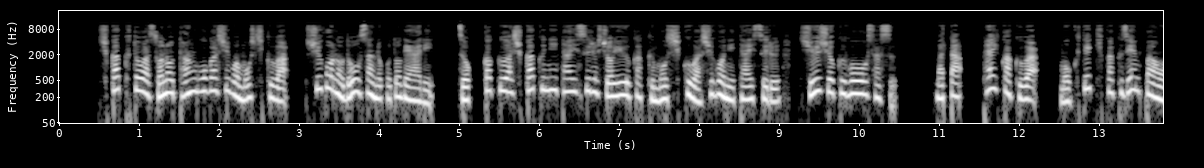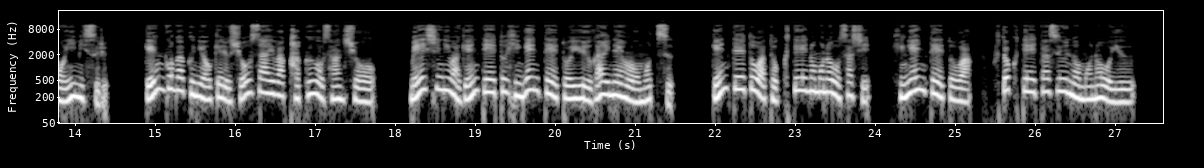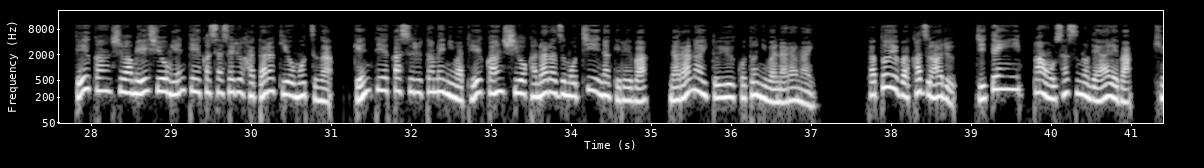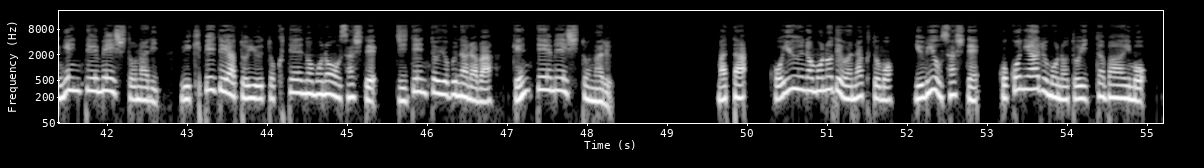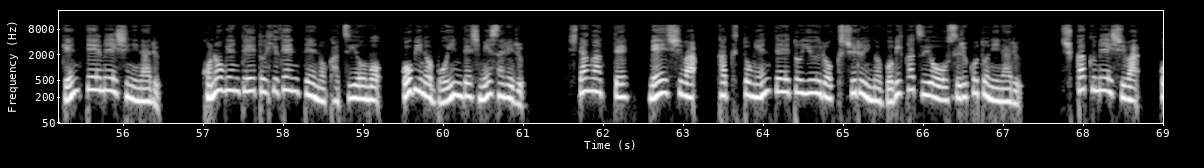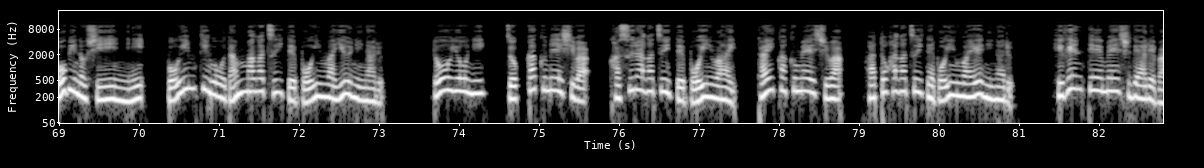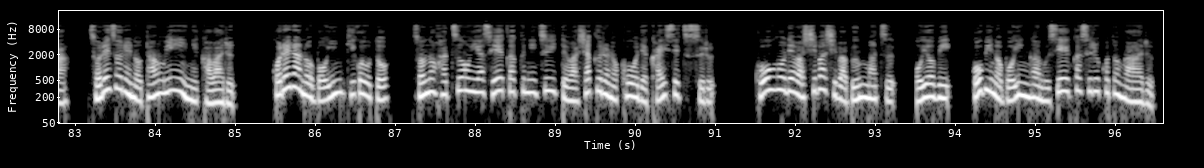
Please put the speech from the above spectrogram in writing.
主角とはその単語が主語もしくは主語の動作のことであり、属角は主角に対する所有格もしくは主語に対する就職語を指す。また、体格は目的格全般を意味する。言語学における詳細は格を参照。名詞には限定と非限定という概念を持つ。限定とは特定のものを指し、非限定とは不特定多数のものを言う。定冠詞は名詞を限定化させる働きを持つが、限定化するためには定冠詞を必ず用いなければならないということにはならない。例えば数ある辞典一般を指すのであれば、非限定名詞となり、ウィキペディアという特定のものを指して辞典と呼ぶならば限定名詞となる。また、固有のものではなくとも、指を指して、ここにあるものといった場合も、限定名詞になる。この限定と非限定の活用も、語尾の母音で示される。したがって、名詞は、格と限定という6種類の語尾活用をすることになる。主格名詞は、語尾の子音に、母音記号断間がついて母音は U になる。同様に、属格名詞は、かすらがついて母音は I、体格名詞は、ファトハがついて母音は A になる。非限定名詞であれば、それぞれの単位に変わる。これらの母音記号と、その発音や性格についてはシャクルの項で解説する。口語ではしばしば文末、及び語尾の母音が無声化することがある。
